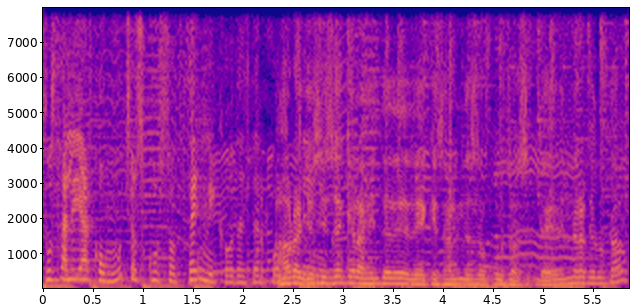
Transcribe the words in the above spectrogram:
Tú salías con muchos cursos técnicos desde el Ahora, yo sí sé que la gente de, de que salen de esos cursos, ¿de dónde era que tú estabas?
